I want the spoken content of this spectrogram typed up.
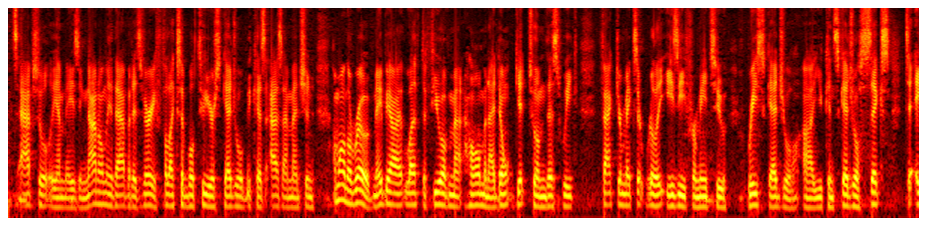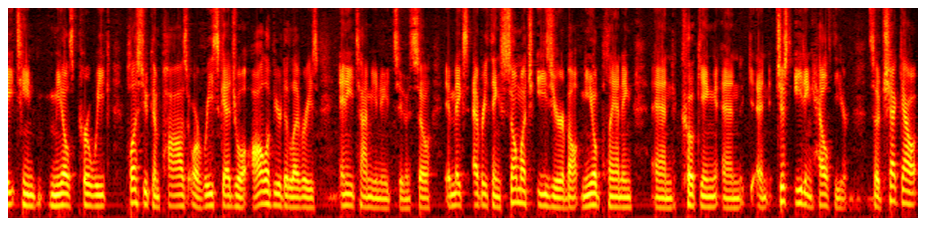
It's absolutely amazing. Not only that, but it's very flexible to your schedule because, as I mentioned, I'm on the road. Maybe I left a few of them at home and I don't get to them this week. Factor makes it really easy for me to reschedule. Uh, you can schedule six to 18 meals per week, plus you can pause or reschedule all of your deliveries anytime you need to. So it makes everything so much easier about meal planning and cooking and and just eating healthier. So check out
